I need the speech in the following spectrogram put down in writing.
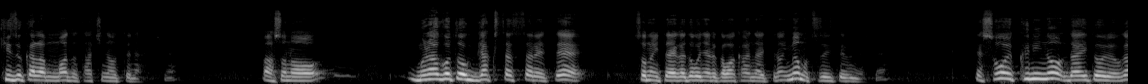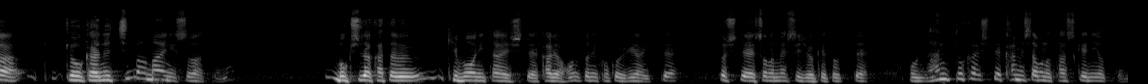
傷からもまだ立ち直ってないですね。まあ、その村ごと虐殺されてその遺体がどこにあるか分からないっていうのは今も続いてるんですね。でそういう国の大統領が教会の一番前に座って牧師が語る希望に対して彼は本当に心を開いてそしてそのメッセージを受け取ってもう何とかして神様の助けによってね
